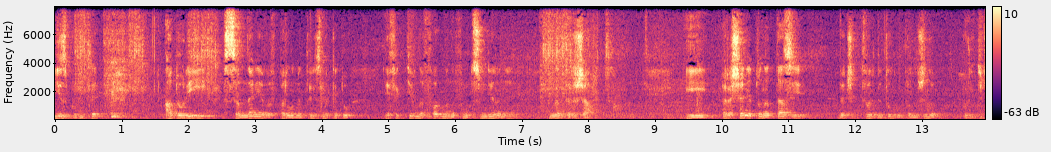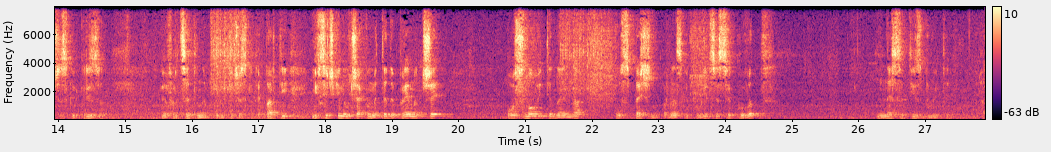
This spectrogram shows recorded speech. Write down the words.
изборите, а дори съмнение в парламентаризма като ефективна форма на функциониране на държавата. И решението на тази вече твърде дълго продължила политическа криза е в ръцете на политическите партии и всички не очакваме те да приемат, че основите на една успешна управленска коалиция се куват не след изборите, а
